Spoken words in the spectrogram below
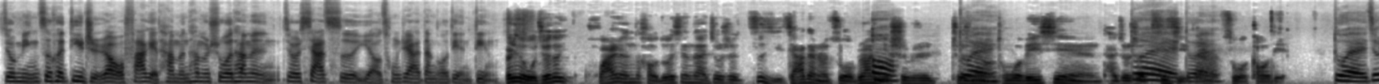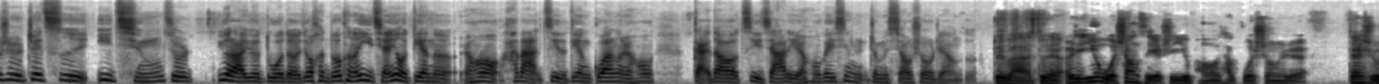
就名字和地址让我发给他们，他们说他们就是下次也要从这家蛋糕店订。而且我觉得华人好多现在就是自己家在那做，不知道你是不是就是那种通过微信，他就是自己在那做糕点。对，就是这次疫情就是越来越多的，就很多可能以前有店的，然后还把自己的店关了，然后改到自己家里，然后微信这么销售这样子。对吧？对，而且因为我上次也是一个朋友，他过生日。但是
